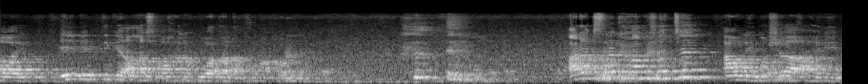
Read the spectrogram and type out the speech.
হয়, এই ব্যক্তিকে আল্লাহ তাআলা ক্ষমা করেন। আর এক শ্রেণির মানুষ হচ্ছে আউলি মশাহিরিন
